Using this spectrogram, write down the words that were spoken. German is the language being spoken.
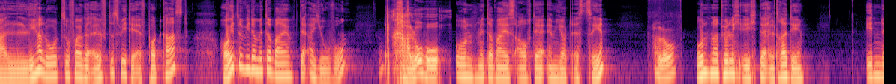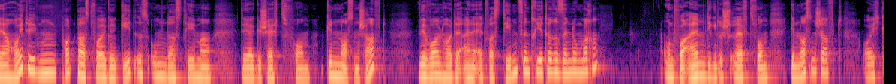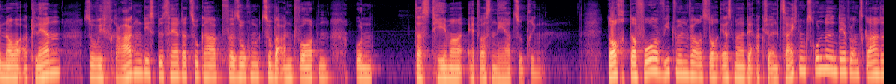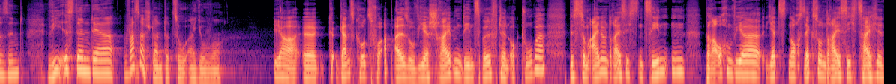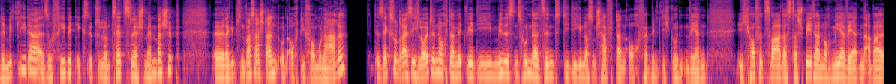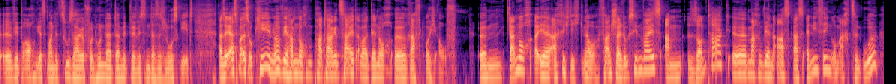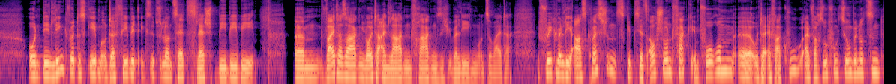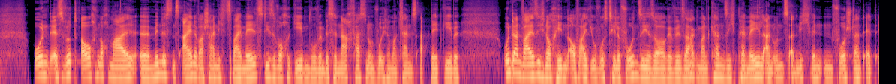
Hallo zu Folge 11 des WTF Podcast. Heute wieder mit dabei der Ajuvo. Hallo. Und mit dabei ist auch der MJSC. Hallo. Und natürlich ich, der L3D. In der heutigen Podcast-Folge geht es um das Thema der Geschäftsform Genossenschaft. Wir wollen heute eine etwas themenzentriertere Sendung machen und vor allem die Geschäftsform Genossenschaft euch genauer erklären, sowie Fragen, die es bisher dazu gab, versuchen zu beantworten und das Thema etwas näher zu bringen. Doch davor widmen wir uns doch erstmal der aktuellen Zeichnungsrunde, in der wir uns gerade sind. Wie ist denn der Wasserstand dazu, Ajuvo? Ja, äh, ganz kurz vorab. Also wir schreiben den 12. Oktober. Bis zum 31.10. brauchen wir jetzt noch 36 zeichnende Mitglieder, also Febit XYZ slash Membership. Äh, da gibt's einen Wasserstand und auch die Formulare. 36 Leute noch, damit wir die mindestens 100 sind, die die Genossenschaft dann auch verbindlich gründen werden. Ich hoffe zwar, dass das später noch mehr werden, aber äh, wir brauchen jetzt mal eine Zusage von 100, damit wir wissen, dass es losgeht. Also erstmal ist okay, ne? wir haben noch ein paar Tage Zeit, aber dennoch äh, rafft euch auf. Ähm, dann noch, äh, ach richtig, genau, Veranstaltungshinweis. Am Sonntag äh, machen wir ein Ask Us Anything um 18 Uhr und den Link wird es geben unter febitxyz slash bbb ähm, weitersagen, Leute einladen, Fragen sich überlegen und so weiter. Frequently Asked Questions gibt's jetzt auch schon, FAQ im Forum äh, unter FAQ, einfach Suchfunktion benutzen. Und es wird auch noch mal äh, mindestens eine, wahrscheinlich zwei Mails diese Woche geben, wo wir ein bisschen nachfassen und wo ich noch mal ein kleines Update gebe. Und dann weise ich noch hin auf Ayuvos Telefonseelsorge, will sagen, man kann sich per Mail an uns, an mich wenden, Vorstand at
